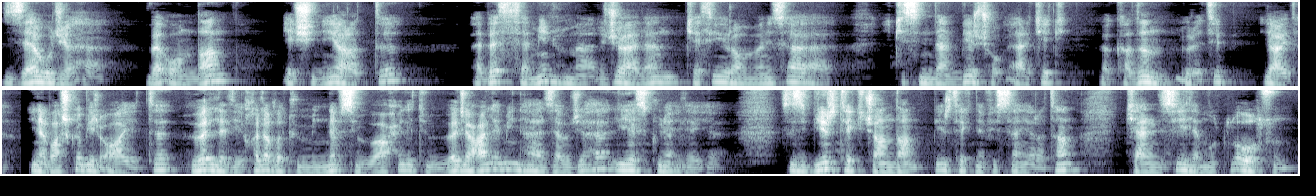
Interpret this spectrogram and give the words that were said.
zevceha ve ondan eşini yarattı ve besse minhuma ricalen kesiran ve nisaa ikisinden birçok erkek ve kadın üretip yaydı. Yine başka bir ayette Huvellezî halagakum min nefsin vahidetin ve ceale minha zevceha liyeskune ileyha. Sizi bir tek candan, bir tek nefisten yaratan, kendisiyle mutlu olsun,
